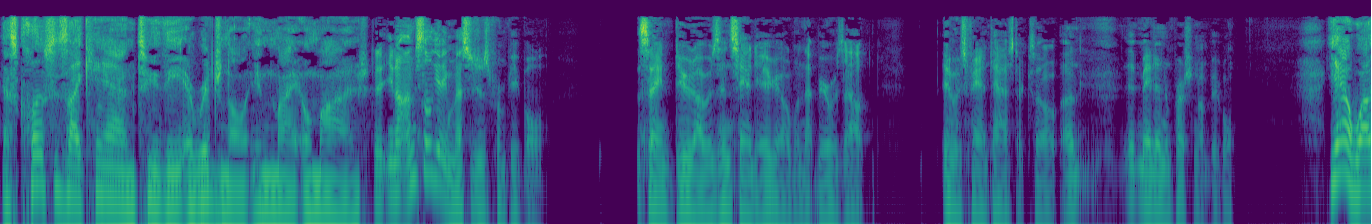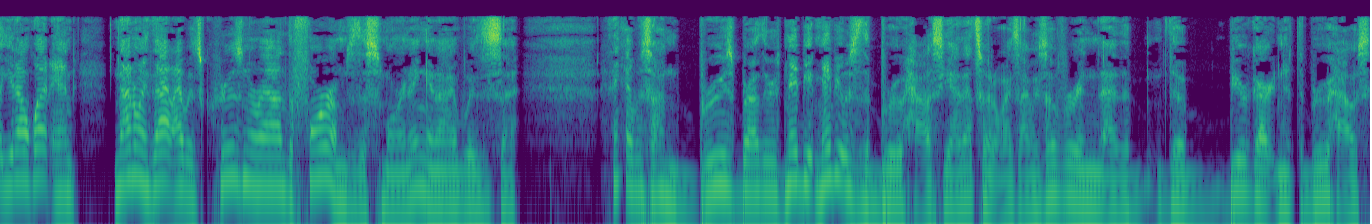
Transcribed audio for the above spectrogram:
as close as I can to the original in my homage. You know, I'm still getting messages from people saying, dude, I was in San Diego when that beer was out it was fantastic. So uh, it made an impression on people. Yeah, well, you know what? And not only that, I was cruising around the forums this morning, and I was, uh, I think I was on Brews Brothers. Maybe maybe it was the Brew House. Yeah, that's what it was. I was over in uh, the the beer garden at the brew house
